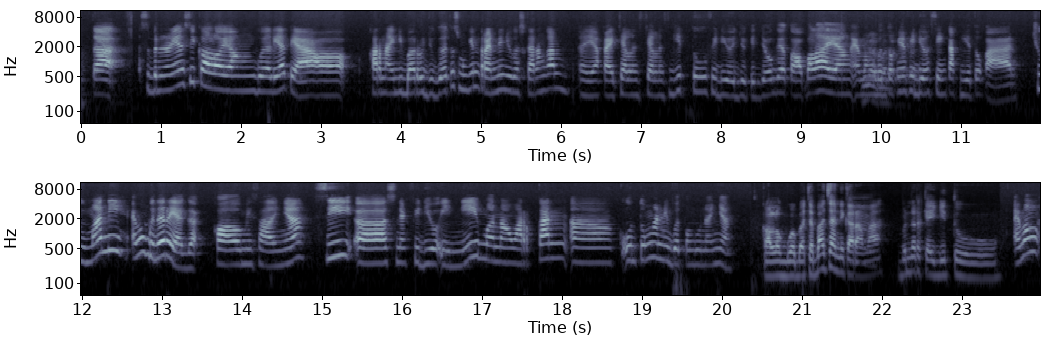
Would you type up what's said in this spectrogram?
juta. Sebenarnya sih kalau yang gue lihat ya karena ini baru juga terus mungkin trennya juga sekarang kan eh, ya kayak challenge-challenge gitu, video joget-joget atau apalah yang emang Benar, bentuknya benar, video singkat gitu kan. Cuma nih, emang bener ya gak kalau misalnya si eh, snack video ini menawarkan eh, keuntungan nih buat penggunanya. Kalau gua baca-baca nih Karama, bener kayak gitu. Emang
